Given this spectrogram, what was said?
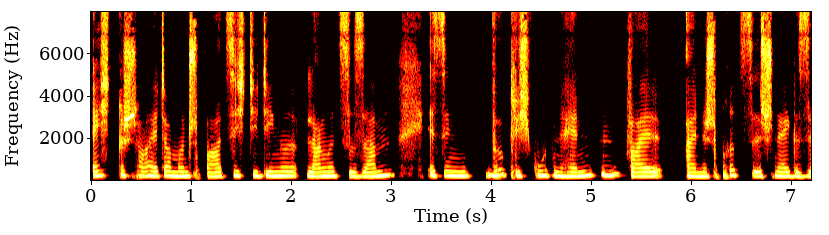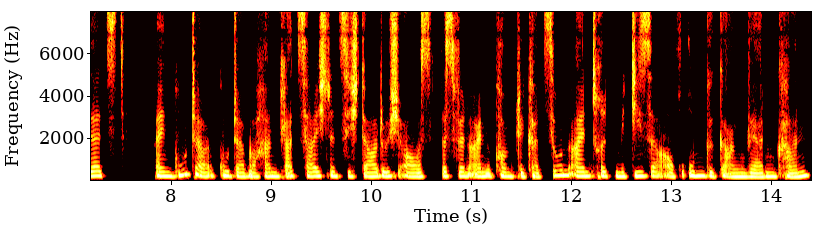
echt gescheiter, man spart sich die Dinge lange zusammen, ist in wirklich guten Händen, weil eine Spritze ist schnell gesetzt. Ein guter, guter Behandler zeichnet sich dadurch aus, dass wenn eine Komplikation eintritt, mit dieser auch umgegangen werden kann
